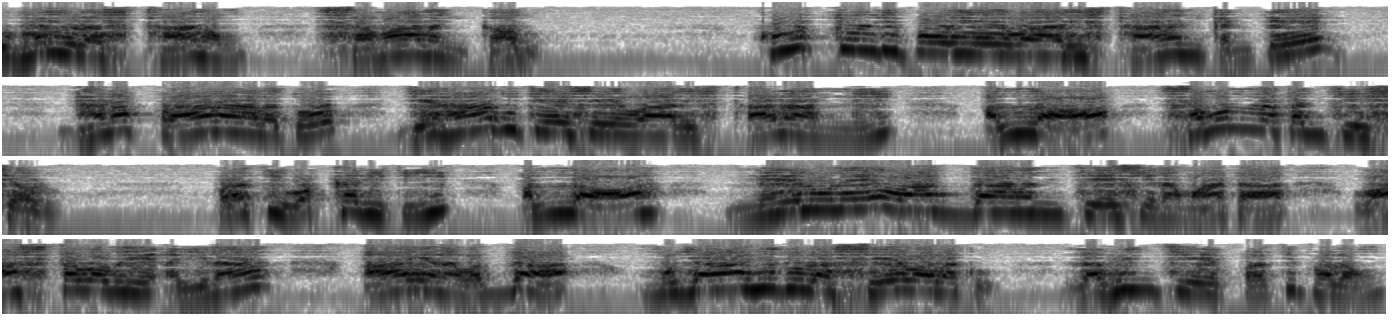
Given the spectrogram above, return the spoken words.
ఉభయుల స్థానం సమానం కాదు కూర్చుండిపోయే వారి స్థానం కంటే ధన ప్రాణాలతో జెహాదు చేసేవారి స్థానాన్ని అల్లా సమున్నతం చేశాడు. ప్రతి ఒక్కరికి అల్లా మేలునే వాగ్దానం చేసిన మాట వాస్తవమే అయినా ఆయన వద్ద ముజాహిదుల సేవలకు లభించే ప్రతిఫలం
